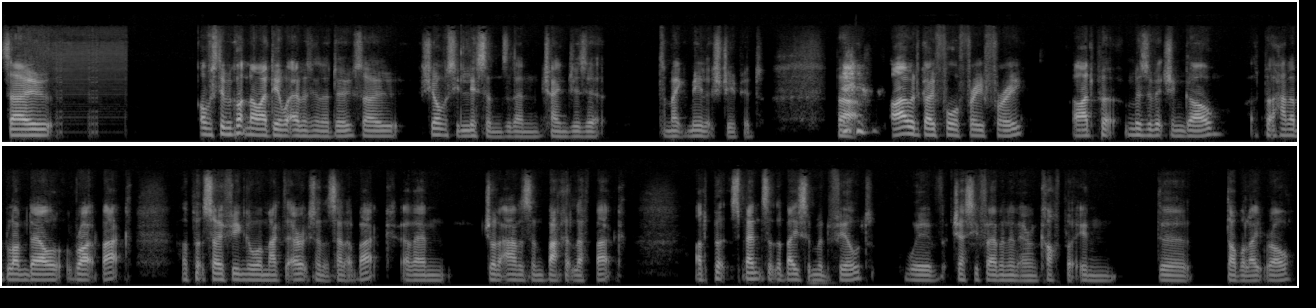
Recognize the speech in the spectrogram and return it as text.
So obviously we've got no idea what Emma's going to do, so she obviously listens and then changes it to make me look stupid. But I would go 4 3 3. I'd put Musovic in goal. I'd put Hannah Blundell right back. I'd put Sophie Ingle and Magda Eriksson at centre back, and then Jonna Andersson back at left back. I'd put Spence at the base of midfield with Jessie Fleming and Erin Cuthbert in the double eight role.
